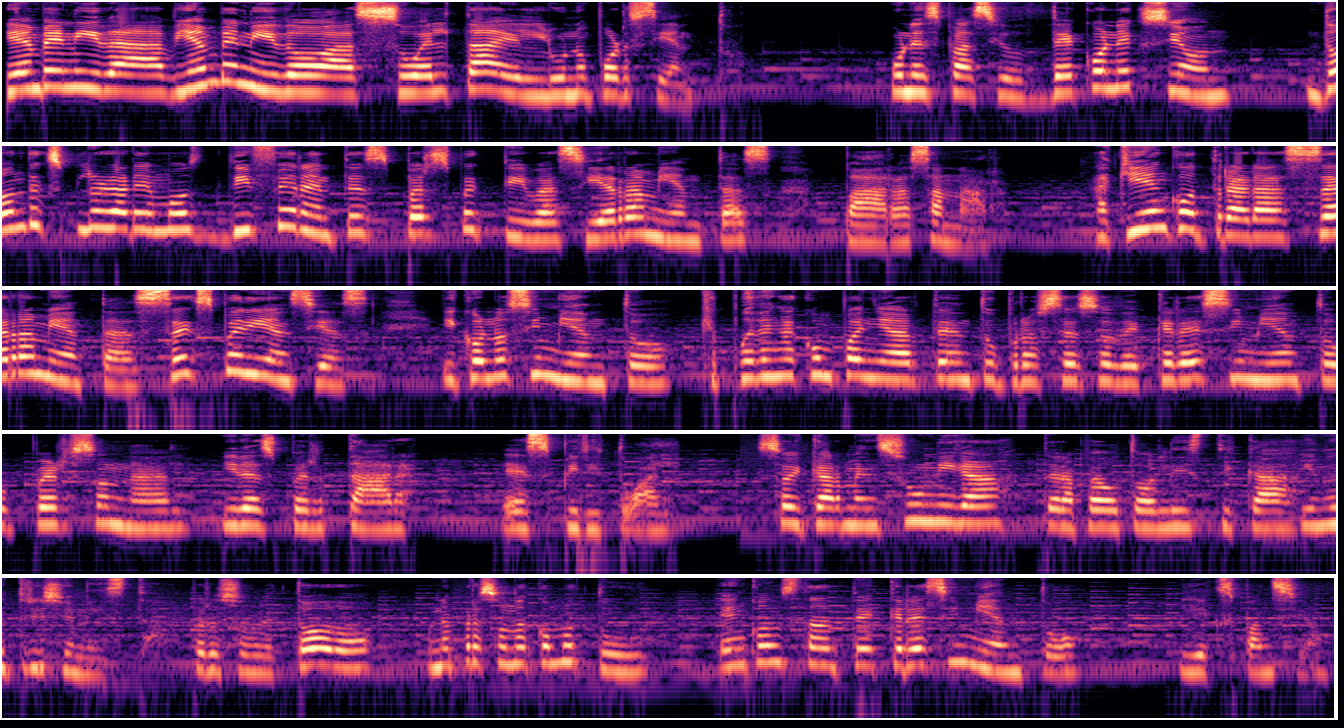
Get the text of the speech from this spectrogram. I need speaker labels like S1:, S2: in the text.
S1: Bienvenida, bienvenido a Suelta el 1%, un espacio de conexión donde exploraremos diferentes perspectivas y herramientas para sanar. Aquí encontrarás herramientas, experiencias y conocimiento que pueden acompañarte en tu proceso de crecimiento personal y despertar espiritual. Soy Carmen Zúñiga, terapeuta holística y nutricionista, pero sobre todo una persona como tú en constante crecimiento y expansión.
